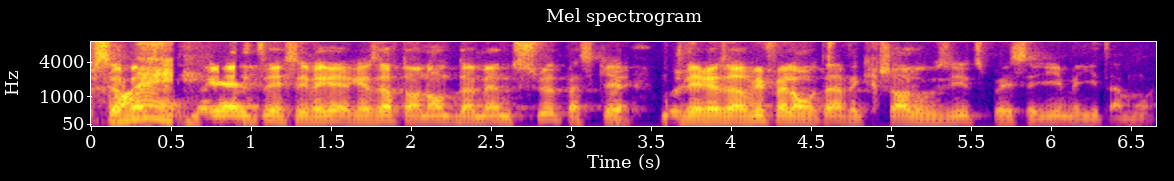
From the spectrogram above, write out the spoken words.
ça, ben, Ouais. réalité, c'est vrai, réserve ton nom de domaine tout de suite parce que moi, je l'ai réservé fait longtemps avec Richard Lausier, tu peux essayer, mais il est à moi.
